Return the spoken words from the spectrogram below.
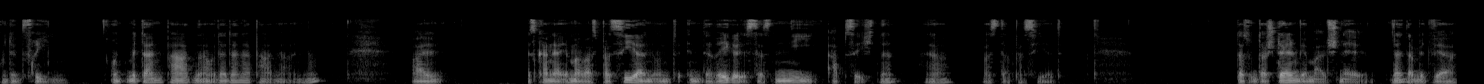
und im Frieden. Und mit deinem Partner oder deiner Partnerin. Ne? Weil es kann ja immer was passieren und in der Regel ist das nie Absicht, ne? ja, was da passiert. Das unterstellen wir mal schnell, ne? damit wir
